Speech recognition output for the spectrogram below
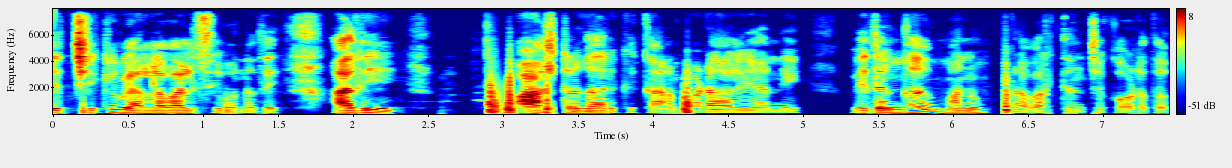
చర్చికి వెళ్ళవలసి ఉన్నది. అది పాస్టర్ గారికి కనపడాలి అని విధంగా మనం ప్రవర్తించకూడదు.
